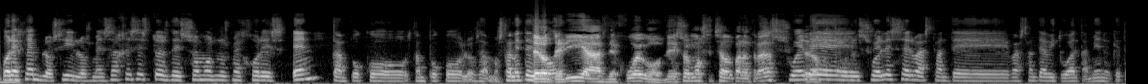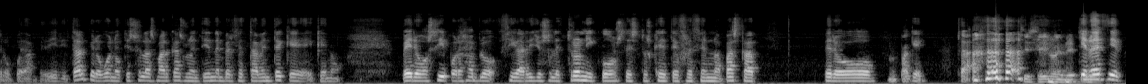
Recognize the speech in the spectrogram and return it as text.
Por ejemplo, sí, los mensajes estos de somos los mejores en tampoco tampoco los damos. de ¿eh? loterías, de juego, de eso hemos echado para atrás. Suele suele ser bastante bastante habitual también el que te lo puedan pedir y tal, pero bueno, que eso las marcas lo entienden perfectamente que, que no. Pero sí, por ejemplo, cigarrillos electrónicos de estos que te ofrecen una pasta, pero ¿para qué? quiero decir,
